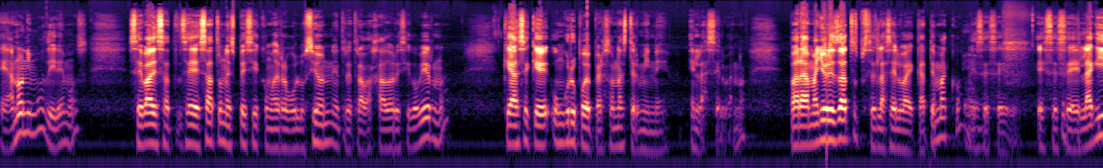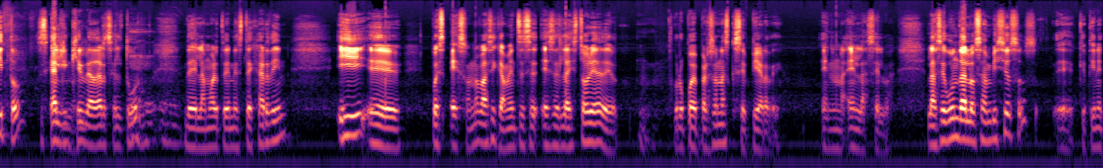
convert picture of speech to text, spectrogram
eh, anónimo, diremos, se, va a desat- se desata una especie como de revolución entre trabajadores y gobierno, que hace que un grupo de personas termine en la selva. ¿no? Para mayores datos, pues es la selva de Catemaco, Ujú. ese es el, ese es el laguito, si alguien quiere darse el tour ujú. de la muerte en este jardín. Y eh, pues eso, ¿no? Básicamente esa es la historia de un grupo de personas que se pierde en, en la selva. La segunda, Los Ambiciosos, eh, que tiene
